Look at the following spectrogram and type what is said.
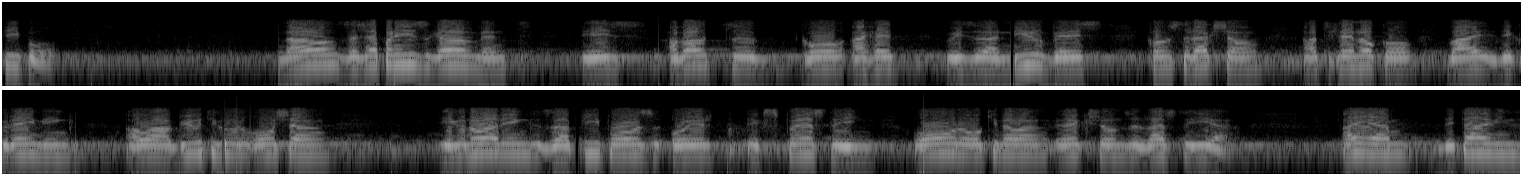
people. Now the Japanese government is about to go ahead with a new base construction at Henoko by reclaiming our beautiful ocean, ignoring the people's will expressed in all Okinawan elections last year. I am determined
